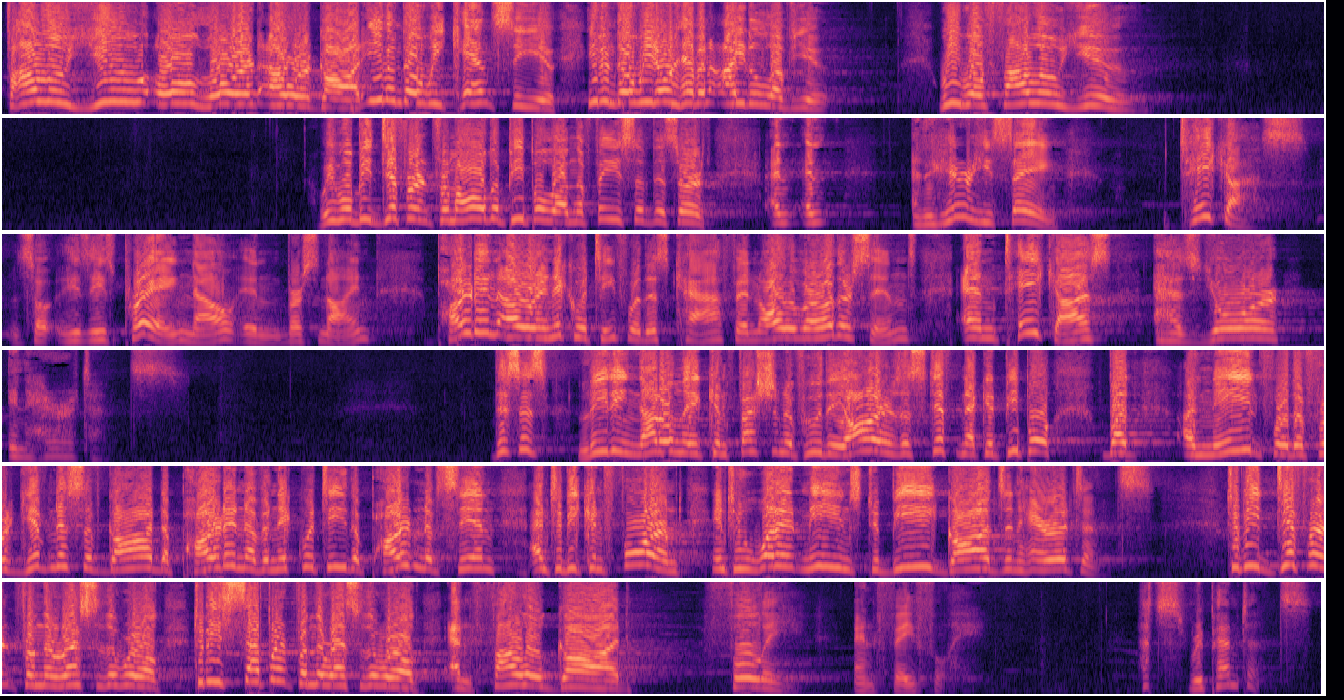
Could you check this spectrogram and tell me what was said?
follow you, O Lord our God, even though we can't see you, even though we don't have an idol of you. We will follow you. We will be different from all the people on the face of this earth. And, and, and here he's saying, Take us. So he's, he's praying now in verse 9 Pardon our iniquity for this calf and all of our other sins, and take us as your inheritance. This is leading not only a confession of who they are as a stiff necked people, but a need for the forgiveness of God, the pardon of iniquity, the pardon of sin, and to be conformed into what it means to be God's inheritance to be different from the rest of the world, to be separate from the rest of the world, and follow God fully and faithfully. That's repentance.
